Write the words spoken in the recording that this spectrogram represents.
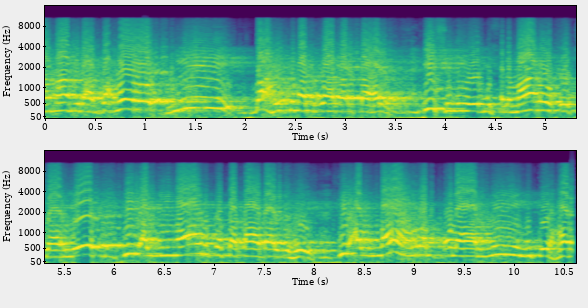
کا معاملہ بہت ہی باحکمت ہوا کرتا ہے۔ اس لیے مسلمانوں کو چاہیے کہ ایمان کا تقاضا یہ ہے کہ اللہ رب العالمین کے ہر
